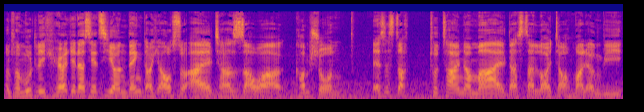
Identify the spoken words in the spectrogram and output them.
Und vermutlich hört ihr das jetzt hier und denkt euch auch so, alter, sauer, komm schon. Es ist doch total normal, dass da Leute auch mal irgendwie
